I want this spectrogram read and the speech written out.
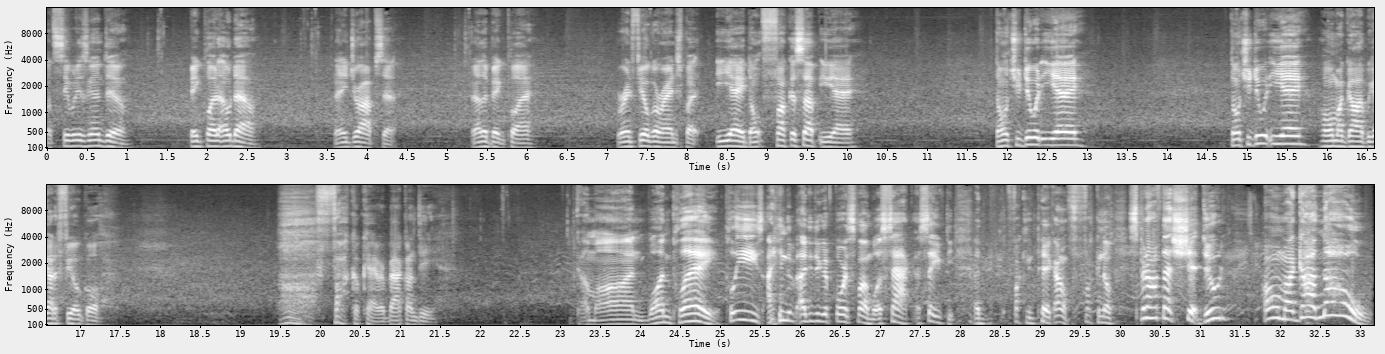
Let's see what he's going to do. Big play to Odell. Then he drops it. Another big play. We're in field goal range, but EA, don't fuck us up, EA. Don't you do it, EA. Don't you do it, EA. Oh my god, we got a field goal. Oh, fuck. Okay, we're back on D. Come on, one play, please. I need to, I need to get a forced fumble, a sack, a safety, a fucking pick. I don't fucking know. Spin off that shit, dude. Oh my god, no!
